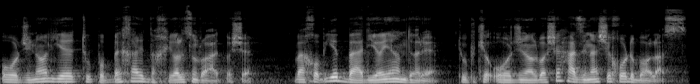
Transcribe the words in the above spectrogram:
اورجینال یه توپ رو بخرید و خیالتون راحت باشه. و خب یه بدیایی هم داره. توپی که اورجینال باشه هزینهش خورده بالاست.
